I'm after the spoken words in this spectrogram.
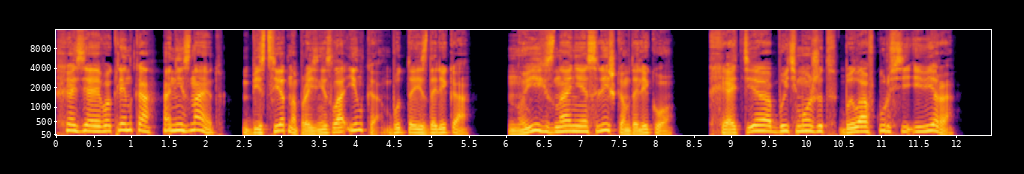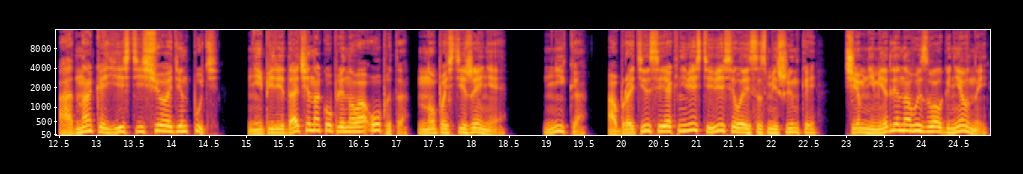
«Хозяева клинка, они знают», бесцветно произнесла Инка, будто издалека. Но их знание слишком далеко. Хотя, быть может, была в курсе и Вера. Однако есть еще один путь. Не передача накопленного опыта, но постижение. Ника. Обратился я к невесте весело и со смешинкой, чем немедленно вызвал гневный,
